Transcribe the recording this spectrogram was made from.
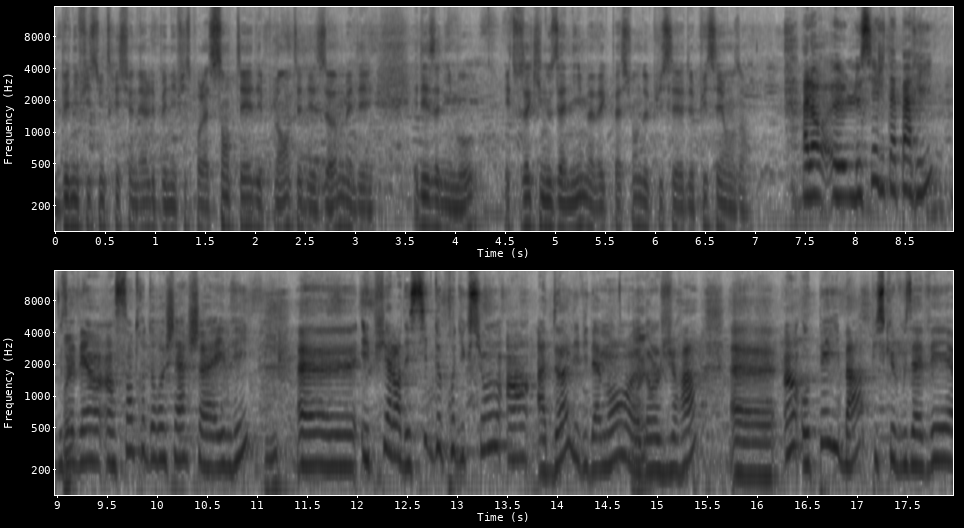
bénéfices nutritionnels, de bénéfices pour la santé des plantes et des hommes et des, animaux. Et tout ça qui nous anime avec passion depuis ces, depuis ces 11 ans. Alors, euh, le siège est à Paris. Vous avez un, centre de recherche à Évry. Euh, et puis, alors, des sites de production, un à Dole, évidemment, euh, dans le Jura. un aux Pays-Bas, puisque vous avez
